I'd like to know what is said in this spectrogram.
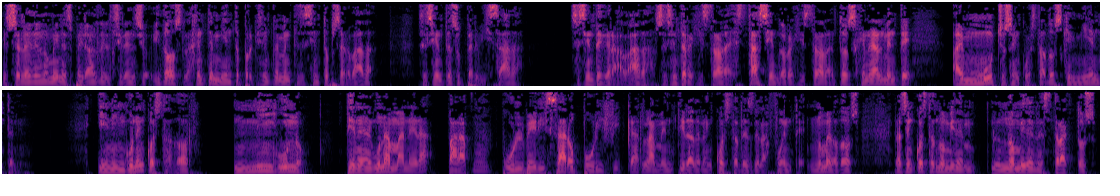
Se le denomina espiral del silencio. Y dos, la gente miente porque simplemente se siente observada, se siente supervisada, se siente grabada, se siente registrada, está siendo registrada. Entonces, generalmente hay muchos encuestados que mienten. Y ningún encuestador, ninguno, tiene alguna manera para pulverizar o purificar la mentira de la encuesta desde la fuente. Número dos, las encuestas no miden, no miden extractos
